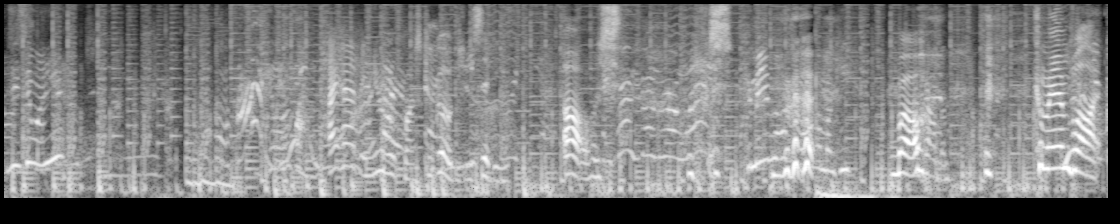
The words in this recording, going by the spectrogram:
Is he still in here? I have a new request to go to city. Oh, Command Bot. monkey. bro. Command Bot.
